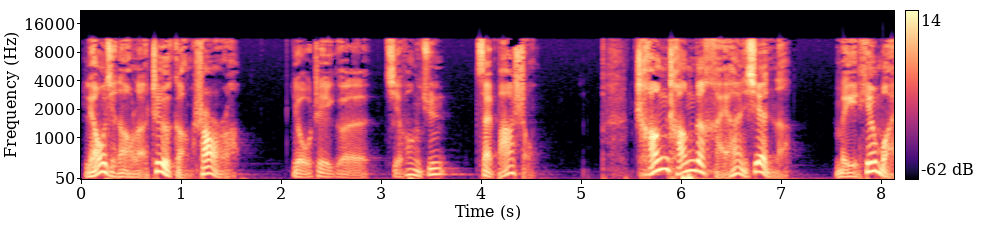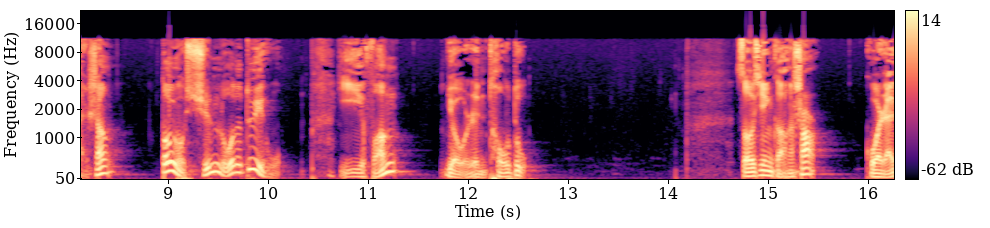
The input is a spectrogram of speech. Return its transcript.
了解到了这个岗哨啊，有这个解放军在把守。长长的海岸线呢，每天晚上都有巡逻的队伍，以防有人偷渡。走进岗哨，果然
